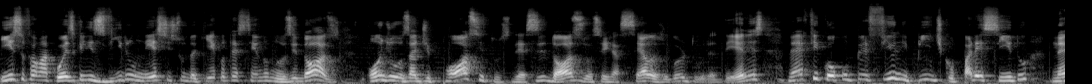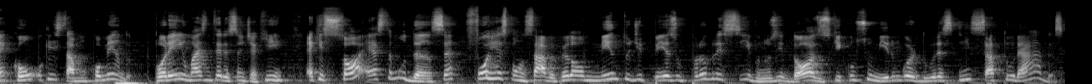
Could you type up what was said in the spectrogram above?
E isso foi uma coisa que eles viram nesse estudo aqui acontecendo nos idosos, onde os adipócitos desses idosos, ou seja, as células de gordura deles, né, ficou com um perfil lipídico parecido né, com o que eles estavam comendo. Porém, o mais interessante aqui é que só esta mudança foi responsável pelo aumento de peso progressivo nos idosos que consumiram gorduras insaturadas,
